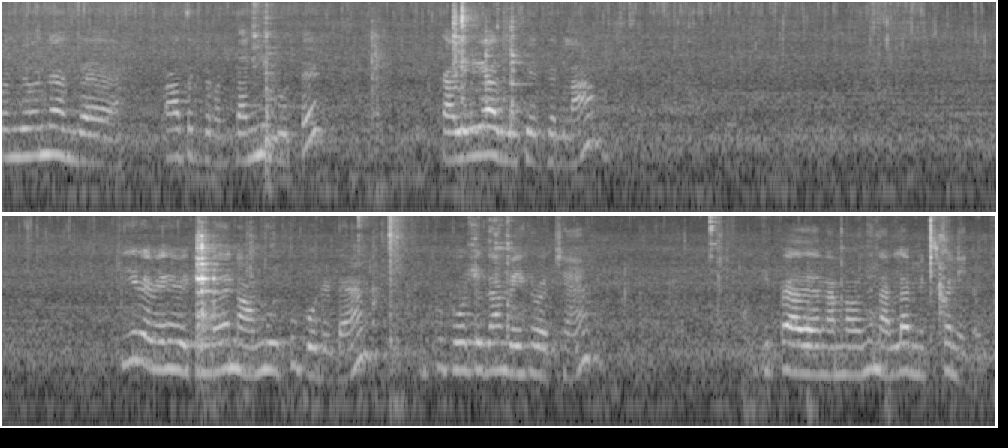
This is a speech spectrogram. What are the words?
கொஞ்சோண்டு அந்த பாத்திரத்தில் கொஞ்சம் தண்ணி போட்டு கழுவி அதில் சேர்த்துடலாம். கீரை வேக வைக்கும்போது நான் வந்து உப்பு போட்டுட்டேன். உப்பு போட்டு தான் வேக வச்சேன். இப்போ அதை நம்ம வந்து நல்லா மிக்ஸ் பண்ணிக்கலாம்.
